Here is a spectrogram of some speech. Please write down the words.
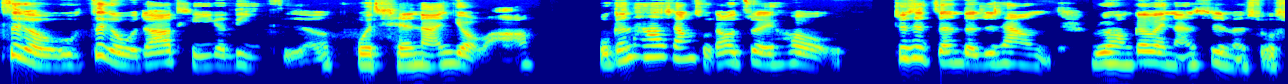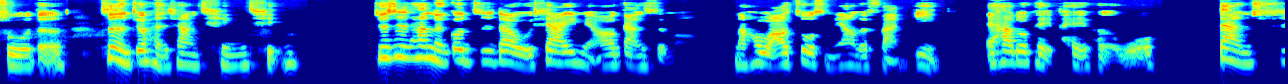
这个我这个我就要提一个例子了。我前男友啊，我跟他相处到最后，就是真的就像如同各位男士们所说的，真的就很像亲情。就是他能够知道我下一秒要干什么，然后我要做什么样的反应，哎，他都可以配合我。但是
